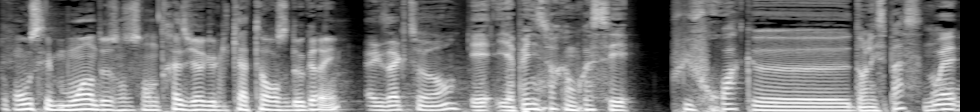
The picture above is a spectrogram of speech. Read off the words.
Donc, en gros, c'est moins 273,14 degrés. Exactement. Et il y a pas une histoire comme quoi c'est plus froid que dans l'espace, non Ouais.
